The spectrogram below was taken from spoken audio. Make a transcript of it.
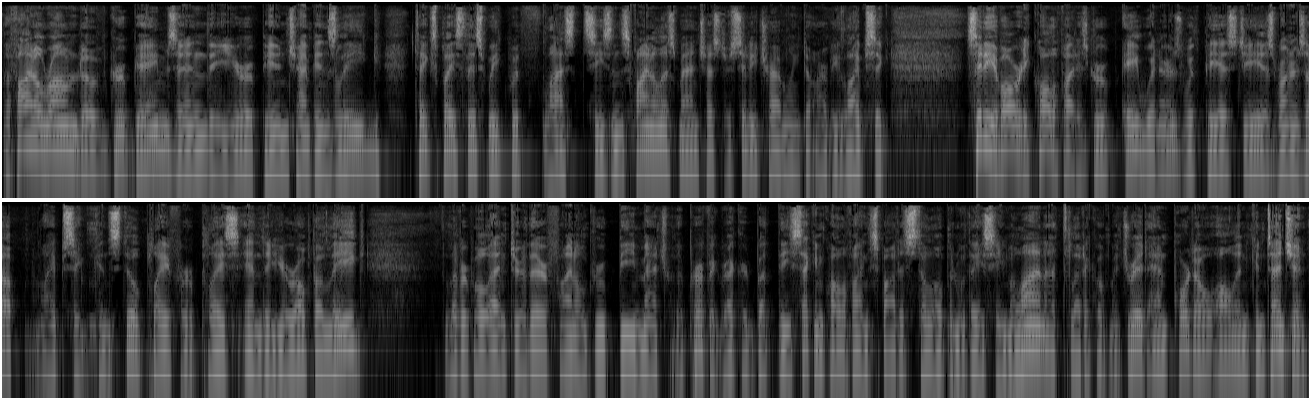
The final round of group games in the European Champions League takes place this week with last season's finalist Manchester City traveling to RB Leipzig. City have already qualified as Group A winners with PSG as runners up. Leipzig can still play for a place in the Europa League. Liverpool enter their final Group B match with a perfect record, but the second qualifying spot is still open with AC Milan, Atletico Madrid, and Porto all in contention.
